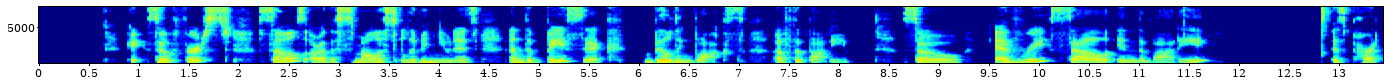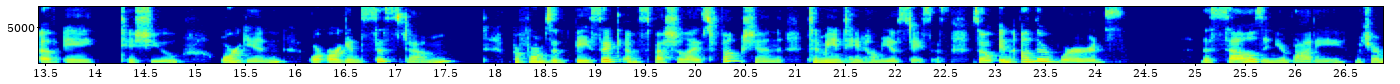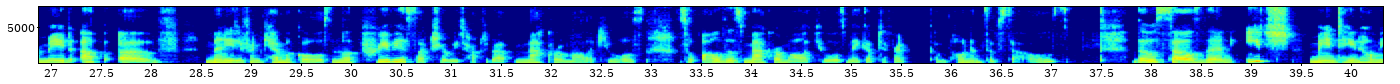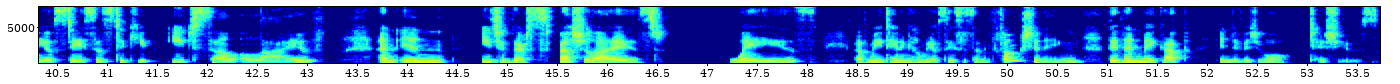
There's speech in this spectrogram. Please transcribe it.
Okay, so first, cells are the smallest living unit and the basic building blocks of the body. So every cell in the body is part of a tissue, organ, or organ system performs a basic and specialized function to maintain homeostasis. So, in other words, the cells in your body, which are made up of many different chemicals. In the previous lecture, we talked about macromolecules. So, all those macromolecules make up different components of cells. Those cells then each maintain homeostasis to keep each cell alive. And in each of their specialized ways of maintaining homeostasis and functioning, they then make up individual tissues.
